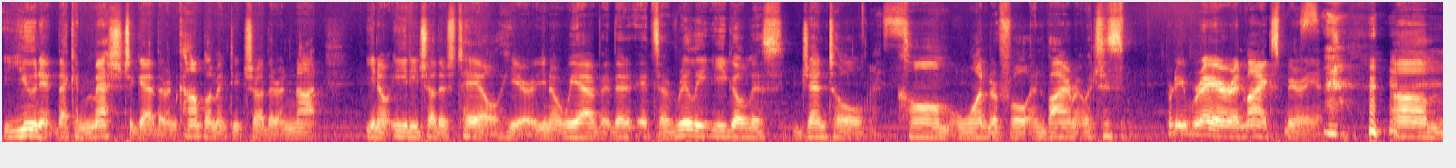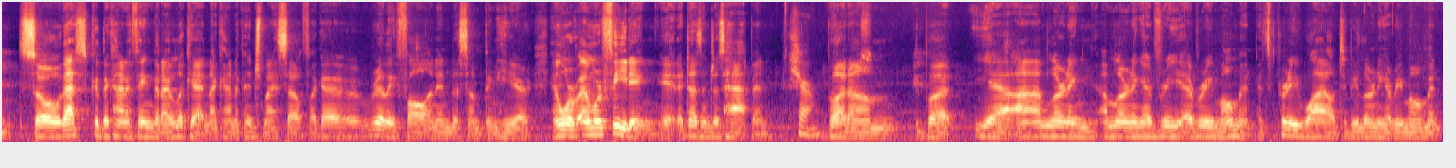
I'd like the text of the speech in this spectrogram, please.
unit that can mesh together and complement each other and not you know eat each other's tail here you know we have it's a really egoless gentle calm wonderful environment which is pretty rare in my experience um, so that's the kind of thing that I look at and I kind of pinch myself like I've really fallen into something here and we're and we're feeding it it doesn't just happen Sure. but um, but yeah, I- I'm learning. I'm learning every every moment. It's pretty wild to be learning every moment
